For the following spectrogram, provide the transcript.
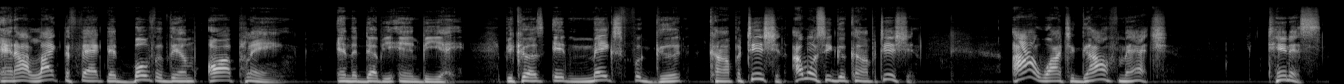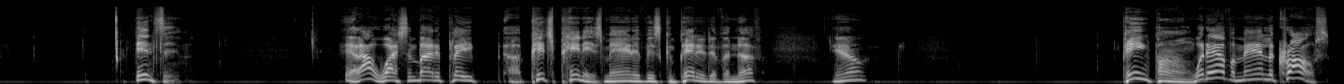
And I like the fact that both of them are playing in the WNBA because it makes for good competition. I want to see good competition. I'll watch a golf match, tennis, fencing, Hell, I'll watch somebody play uh, pitch pennies, man, if it's competitive enough. You know, ping pong, whatever, man, lacrosse.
